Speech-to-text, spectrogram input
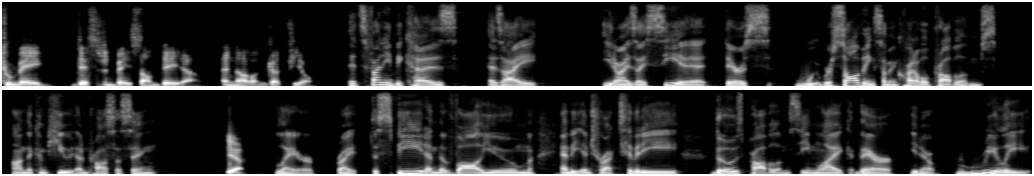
to make decision based on data and not on gut feel. It's funny because as I, you know, as I see it, there's we're solving some incredible problems on the compute and processing yeah. layer, right? The speed and the volume and the interactivity, those problems seem like they're, you know, really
